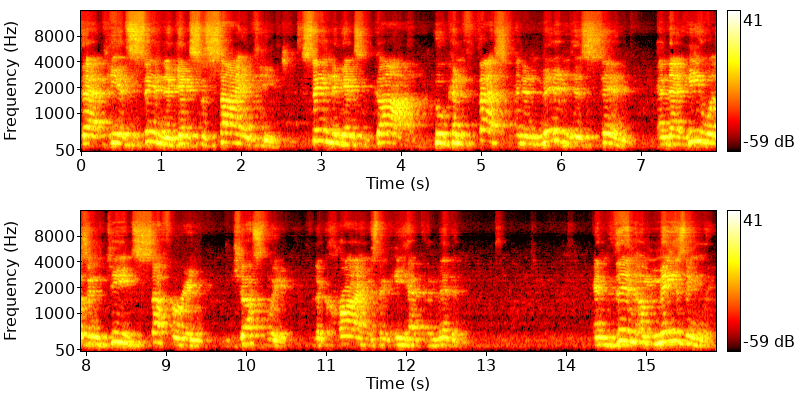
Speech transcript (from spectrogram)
that he had sinned against society, sinned against God, who confessed and admitted his sin, and that he was indeed suffering justly the crimes that he had committed. And then, amazingly,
